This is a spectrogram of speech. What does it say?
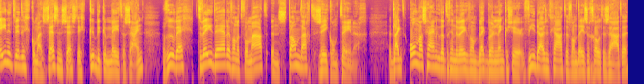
21,66 kubieke meter zijn. Ruwweg twee derde van het formaat een standaard zeecontainer. Het lijkt onwaarschijnlijk dat er in de wegen van Blackburn, Lancashire 4000 gaten van deze grootte zaten.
